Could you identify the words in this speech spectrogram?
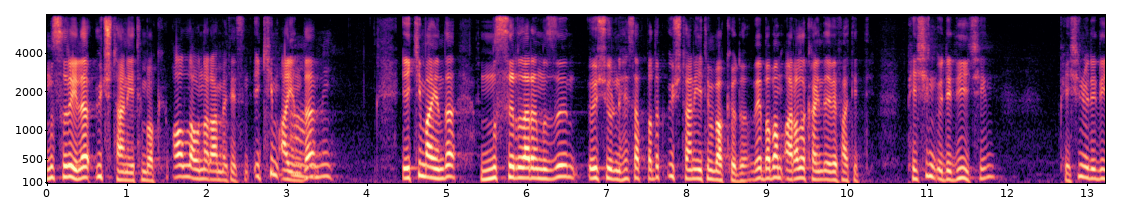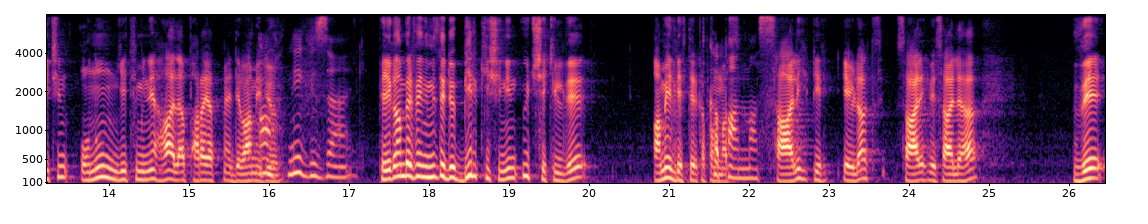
Mısırıyla 3 tane yetim bakıyor. Allah ona rahmet etsin. Ekim ayında Amin. Ekim ayında mısırlarımızın öşürünü hesapladık. 3 tane yetime bakıyordu ve babam Aralık ayında vefat etti. Peşin ödediği için peşin ödediği için onun yetimine hala para yatmaya devam ediyor. Ah ne güzel. Peygamber Efendimiz de diyor bir kişinin üç şekilde amel defteri kapanmaz. Kapanmaz. Salih bir evlat, salih ve saliha ve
